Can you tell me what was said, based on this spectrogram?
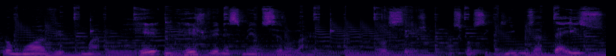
promove uma, um rejuvenescimento celular. Ou seja, nós conseguimos até isso.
